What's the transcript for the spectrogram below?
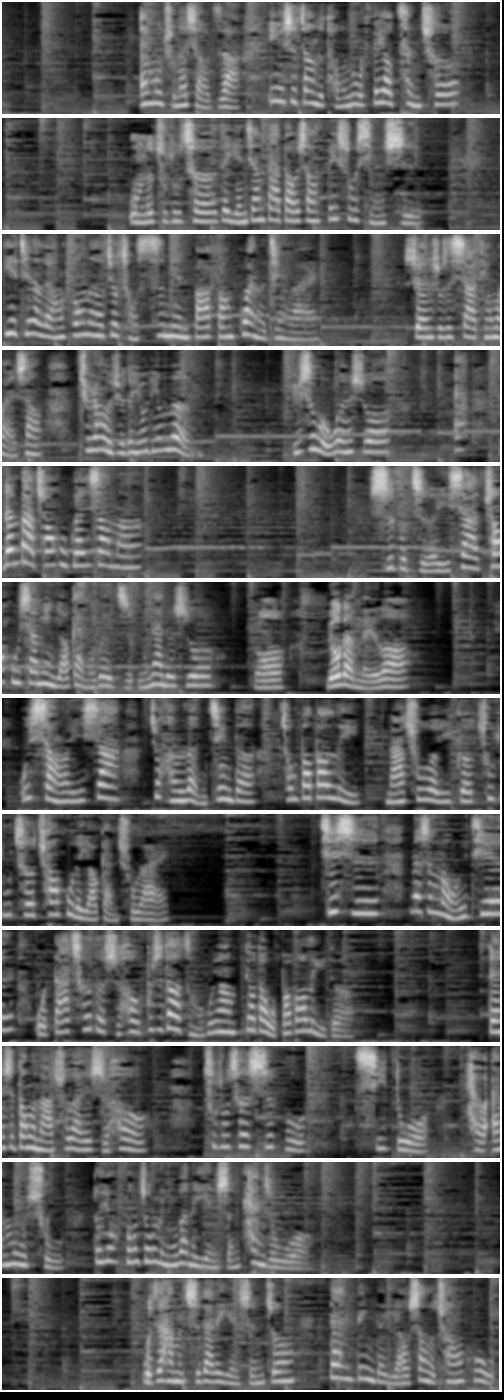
安木楚那小子啊，硬是仗着同路非要蹭车。我们的出租车在沿江大道上飞速行驶，夜间的凉风呢就从四面八方灌了进来。虽然说是夏天晚上，却让我觉得有点冷。于是我问说：“哎，能把窗户关上吗？”师傅指了一下窗户下面摇杆的位置，无奈的说：“哦，摇杆没了。”我想了一下，就很冷静的从包包里拿出了一个出租车窗户的摇杆出来。其实那是某一天我搭车的时候，不知道怎么会让掉到我包包里的。但是当我拿出来的时候，出租车师傅七朵还有安木楚都用风中凌乱的眼神看着我，我在他们痴呆的眼神中，淡定的摇上了窗户，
